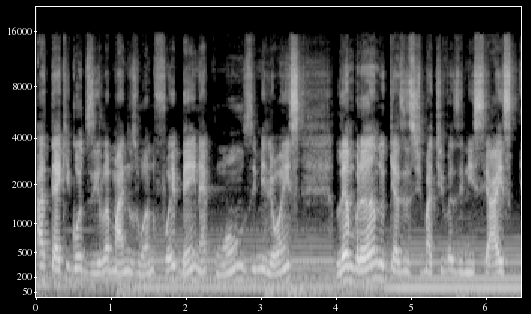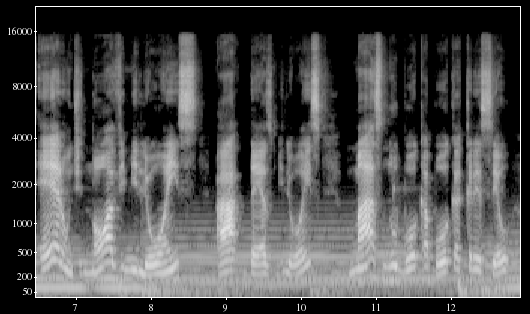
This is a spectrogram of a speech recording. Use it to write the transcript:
até que Godzilla Minus One foi bem, né, com 11 milhões. Lembrando que as estimativas iniciais eram de 9 milhões a 10 milhões, mas no boca a boca cresceu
